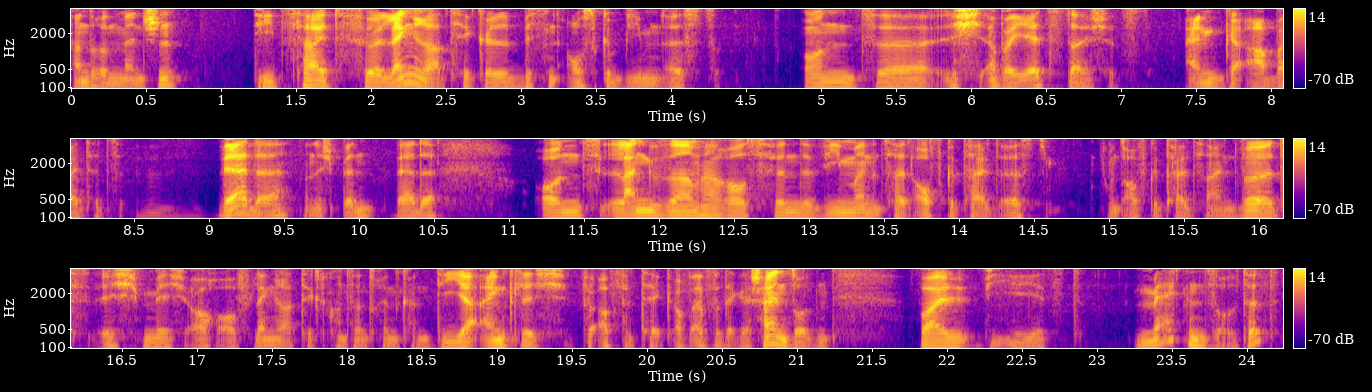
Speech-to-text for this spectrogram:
anderen Menschen, die Zeit für längere Artikel ein bisschen ausgeblieben ist. Und äh, ich aber jetzt, da ich jetzt eingearbeitet werde, und ich bin, werde, und langsam herausfinde, wie meine Zeit aufgeteilt ist, und aufgeteilt sein wird, ich mich auch auf längere Artikel konzentrieren kann, die ja eigentlich für Apfeltech auf Apfeltech erscheinen sollten. Weil, wie ihr jetzt merken solltet,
